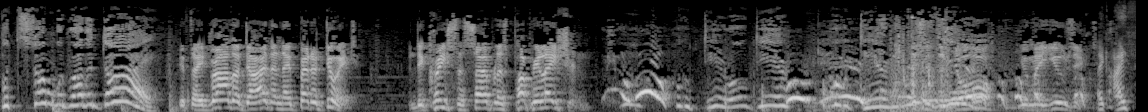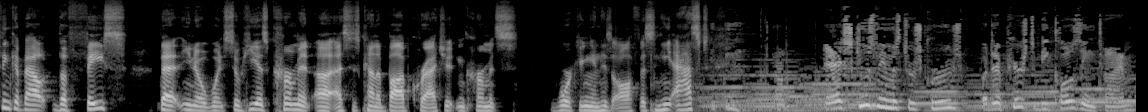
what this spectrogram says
But some would rather die. If they'd rather die, then they'd better do it and decrease the surplus population. Oh dear, oh dear, oh dear. This is the door. You may use it. Like I think about the face that you know when so he has Kermit uh, as his kind of Bob Cratchit, and Kermit's working in his office, and he asks, Excuse me, Mr. Scrooge, but it appears to be closing time.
